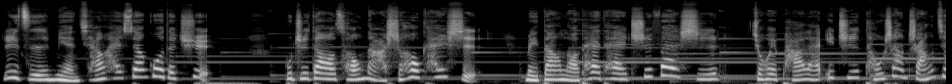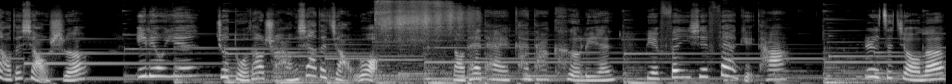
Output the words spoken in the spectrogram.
日子勉强还算过得去。不知道从哪时候开始，每当老太太吃饭时，就会爬来一只头上长角的小蛇，一溜烟就躲到床下的角落。老太太看它可怜，便分一些饭给它。日子久了，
